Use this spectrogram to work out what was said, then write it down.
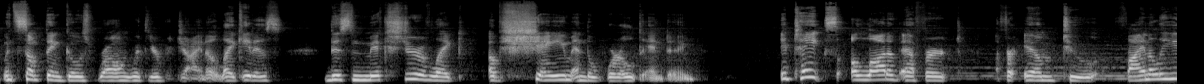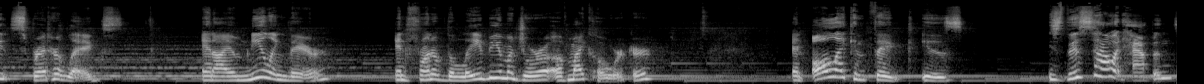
when something goes wrong with your vagina. Like it is this mixture of like of shame and the world ending. It takes a lot of effort for M to finally spread her legs, and I am kneeling there in front of the labia majora of my coworker, and all I can think is is this how it happens?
